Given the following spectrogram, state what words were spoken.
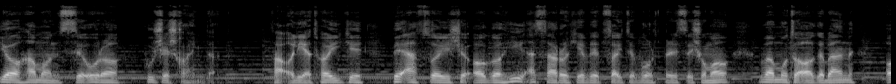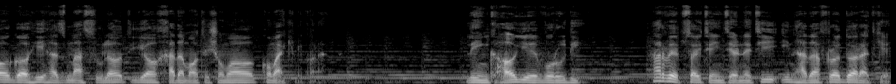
یا همان سئو را پوشش خواهیم داد. فعالیت هایی که به افزایش آگاهی از طراحی وبسایت وردپرس شما و متعاقبا آگاهی از محصولات یا خدمات شما کمک می کند. لینک های ورودی هر وبسایت اینترنتی این هدف را دارد که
